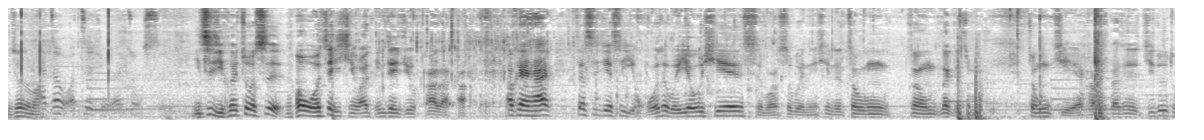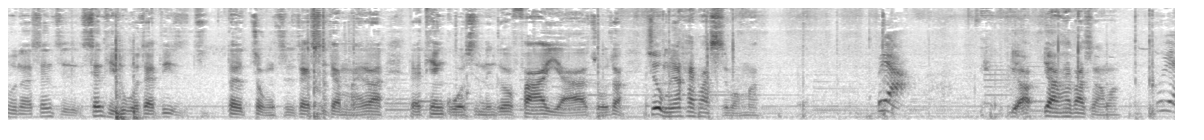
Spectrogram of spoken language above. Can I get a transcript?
啊？你说什么？反正我自己会做事。你自己会做事，然后我最喜欢听这句话了。好，OK，还这世界是以活着为优先，死亡是为人性的终终那个什么终结哈。但是基督徒呢，身子身体如果在地的种子在世上埋了，在天国是能够发芽茁壮。所以我们要害怕死亡吗？不要。要要害怕死亡吗？不要。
